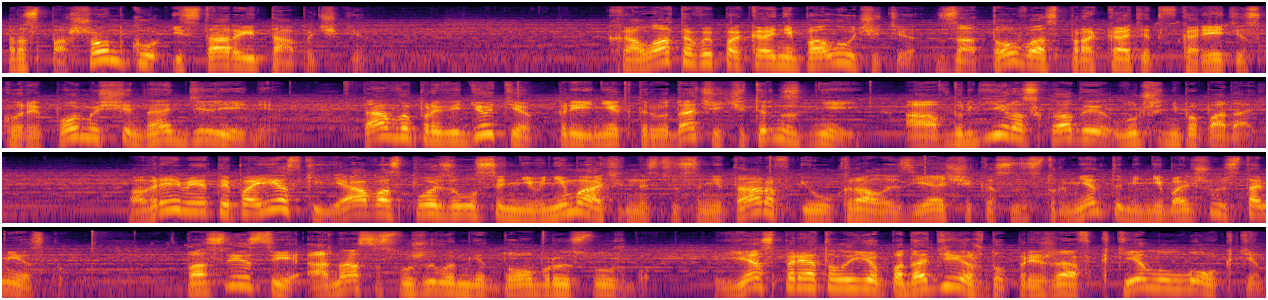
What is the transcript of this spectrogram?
распашонку и старые тапочки. Халата вы пока не получите, зато вас прокатят в карете скорой помощи на отделение – там вы проведете при некоторой удаче 14 дней, а в другие расклады лучше не попадать. Во время этой поездки я воспользовался невнимательностью санитаров и украл из ящика с инструментами небольшую стамеску. Впоследствии она сослужила мне добрую службу. Я спрятал ее под одежду, прижав к телу локтем,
